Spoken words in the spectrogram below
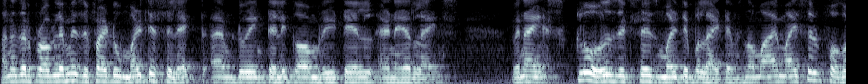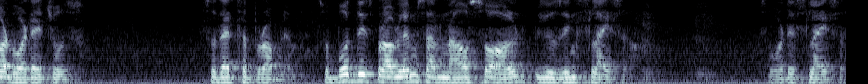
Another problem is if I do multi-select, I am doing telecom, retail and airlines. When I close, it says multiple items. Now I myself forgot what I chose. So that's a problem. So both these problems are now solved using slicer. So what is slicer?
